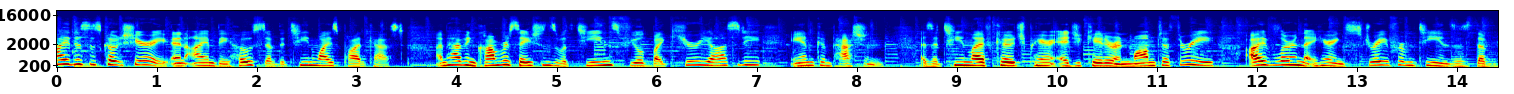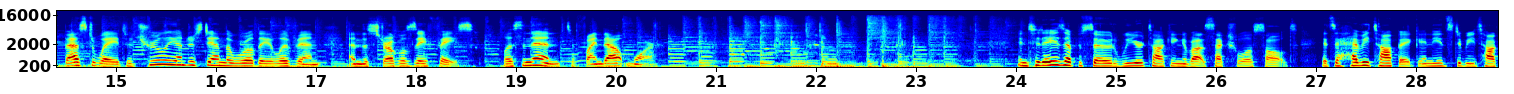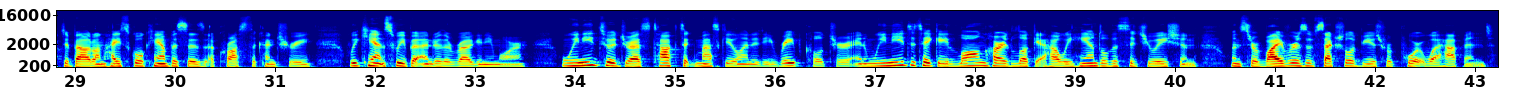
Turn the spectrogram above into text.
Hi, this is Coach Sherry, and I am the host of the Teen Wise podcast. I'm having conversations with teens fueled by curiosity and compassion. As a teen life coach, parent educator, and mom to three, I've learned that hearing straight from teens is the best way to truly understand the world they live in and the struggles they face. Listen in to find out more. In today's episode, we are talking about sexual assault. It's a heavy topic and needs to be talked about on high school campuses across the country. We can't sweep it under the rug anymore. We need to address toxic masculinity, rape culture, and we need to take a long, hard look at how we handle the situation when survivors of sexual abuse report what happened.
